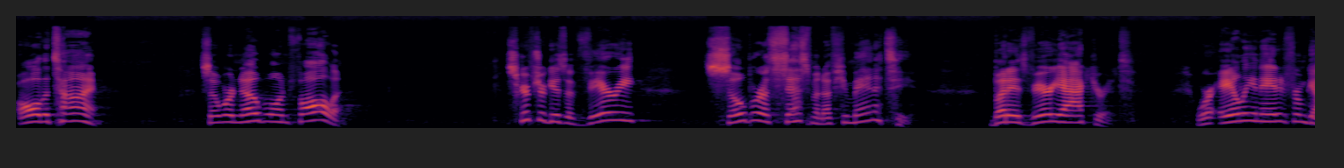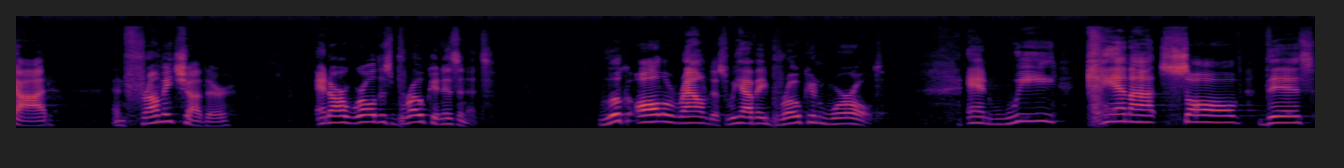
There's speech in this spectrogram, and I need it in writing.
All the time. So we're noble and fallen. Scripture gives a very sober assessment of humanity, but it's very accurate. We're alienated from God and from each other, and our world is broken, isn't it? Look all around us. We have a broken world, and we cannot solve this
